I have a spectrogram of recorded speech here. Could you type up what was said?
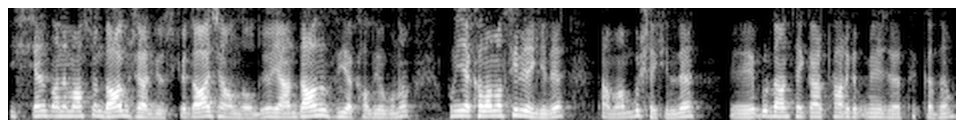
işleyeceğiniz animasyon daha güzel gözüküyor. Daha canlı oluyor. Yani daha hızlı yakalıyor bunu. Bunu yakalaması ile ilgili tamam bu şekilde e, buradan tekrar Target Manager'a tıkladım.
